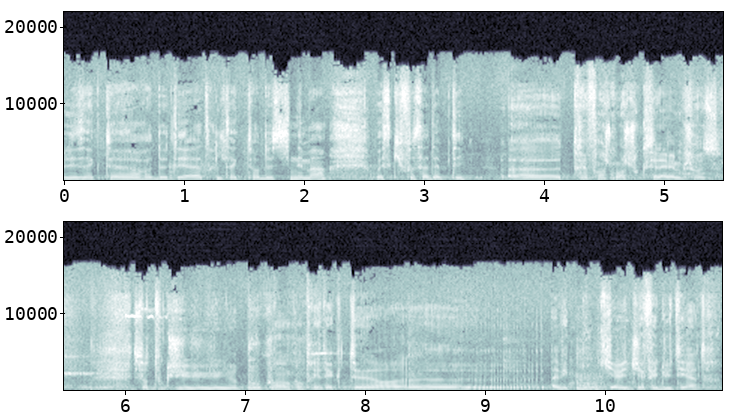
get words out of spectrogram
les acteurs de théâtre et les acteurs de cinéma, ou est-ce qu'il faut s'adapter? Très franchement, je trouve que c'est la même chose. Surtout que j'ai eu beaucoup rencontré d'acteurs euh, avec qui avaient déjà fait du théâtre.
